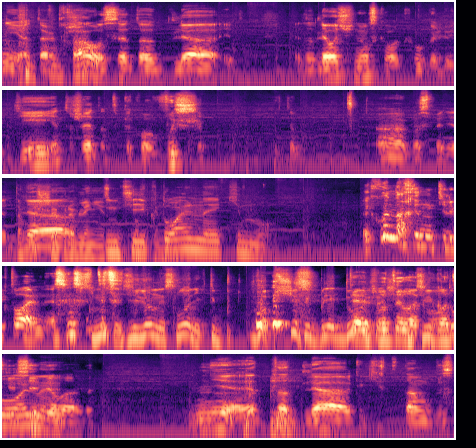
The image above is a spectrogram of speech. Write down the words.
Нет, артхаус это для... это- для очень узкого круга людей. Это же этот, какого, высший... А, господи, Это для... высшее проявление искусства. в кино. Интеллектуальное кино. Да какой нахрен интеллектуальный? В смысле, зеленый слоник? Ты вообще, ты, блядь, думаешь, бутылок водки, все интеллектуальное? дела. Не, это для каких-то там выс-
